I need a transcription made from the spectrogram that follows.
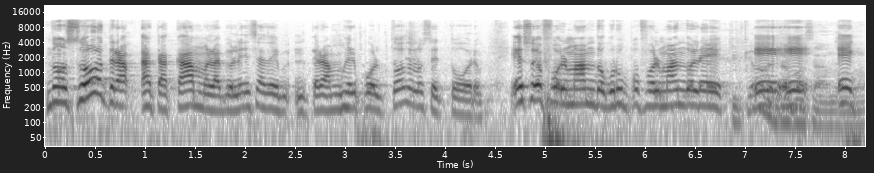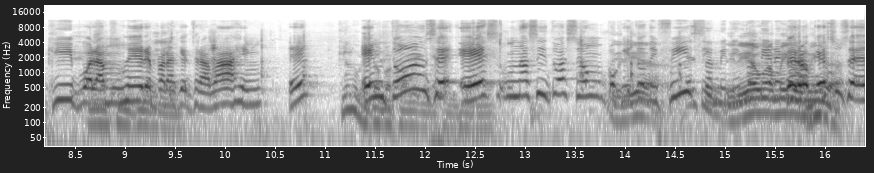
nosotras atacamos la violencia de, la mujer por todos los sectores. Eso es formando grupos, formándole ¿Y qué es lo que está eh, eh, equipo a las mujeres para que trabajen. ¿eh? ¿Qué es lo que está Entonces, es una situación un poquito Diría- difícil. amigo Pero ¿qué sucede?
